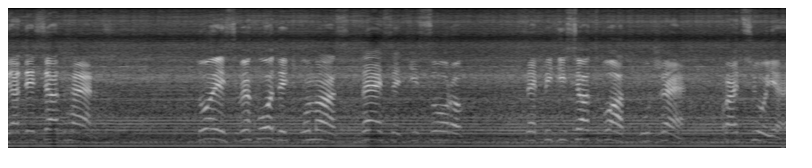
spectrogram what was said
50 Гц. Тобто виходить у нас 10 і 40, це 50 Вт уже працює.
